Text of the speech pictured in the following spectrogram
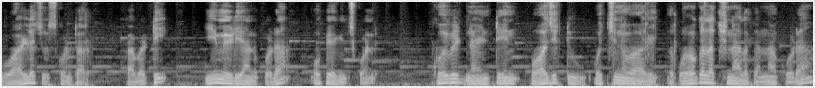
వాళ్ళే చూసుకుంటారు. కాబట్టి ఈ మీడియాను కూడా ఉపయోగించుకోండి. కోవిడ్ నైన్టీన్ పాజిటివ్ వచ్చిన వారి రోగ లక్షణాల కన్నా కూడా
